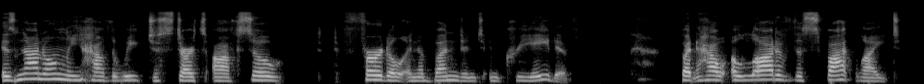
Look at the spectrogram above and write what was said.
is not only how the week just starts off so fertile and abundant and creative, but how a lot of the spotlight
